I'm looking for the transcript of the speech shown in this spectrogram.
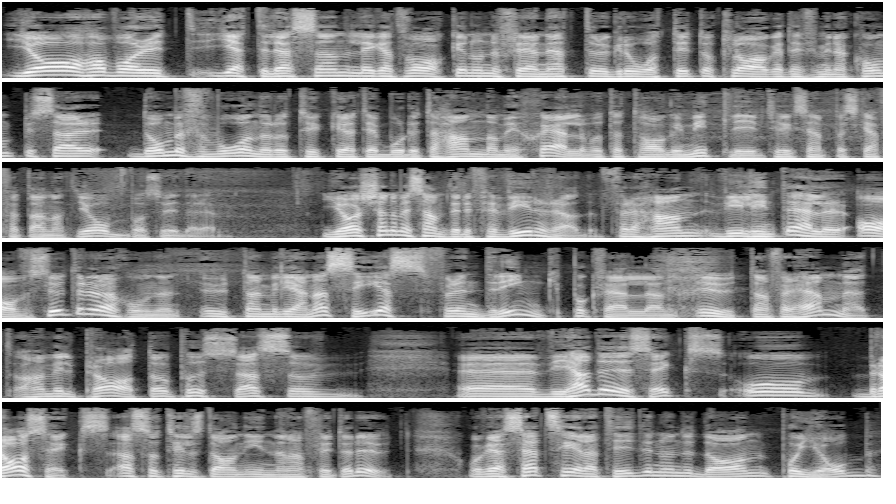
Jag har varit jätteledsen, legat vaken under flera nätter och gråtit och klagat inför mina kompisar. De är förvånade och tycker att jag borde ta hand om mig själv och ta tag i mitt liv, till exempel skaffa ett annat jobb och så vidare. Jag känner mig samtidigt förvirrad, för han vill inte heller avsluta relationen utan vill gärna ses för en drink på kvällen utanför hemmet. Och han vill prata och pussas. Och, eh, vi hade sex, och bra sex, alltså tills dagen innan han flyttade ut. Och vi har setts hela tiden under dagen, på jobb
